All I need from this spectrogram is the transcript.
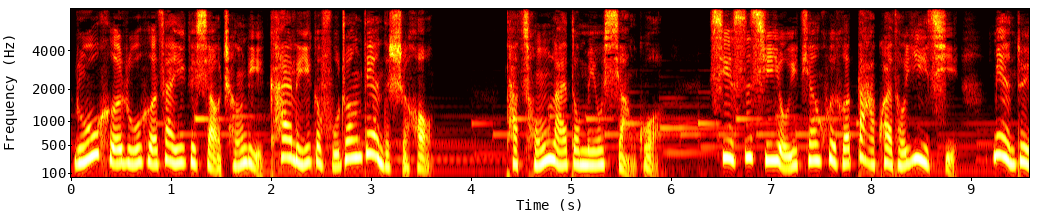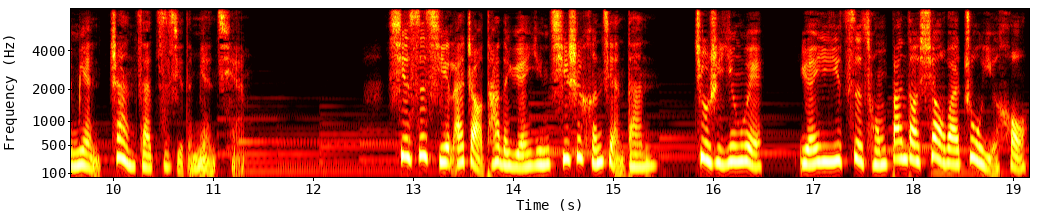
如何如何在一个小城里开了一个服装店的时候，他从来都没有想过，谢思琪有一天会和大块头一起面对面站在自己的面前。谢思琪来找他的原因其实很简单，就是因为袁依依自从搬到校外住以后，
